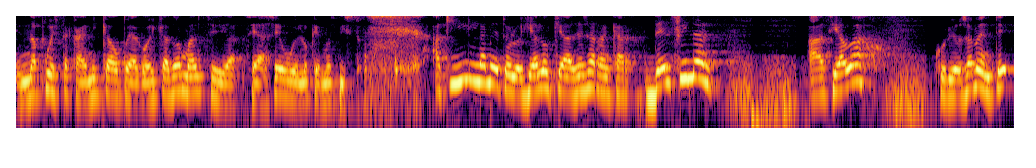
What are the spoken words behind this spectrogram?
una apuesta académica o pedagógica normal se, se, hace o es lo que hemos visto. Aquí la metodología lo que hace es arrancar del final hacia abajo. Curiosamente,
